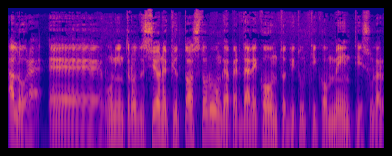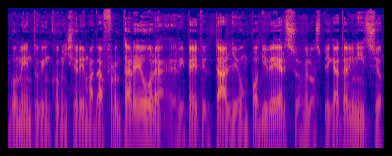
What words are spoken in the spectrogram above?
Allora, eh, un'introduzione piuttosto lunga per dare conto di tutti i commenti sull'argomento che incominceremo ad affrontare ora. Eh, ripeto, il taglio è un po' diverso, ve l'ho spiegato all'inizio.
